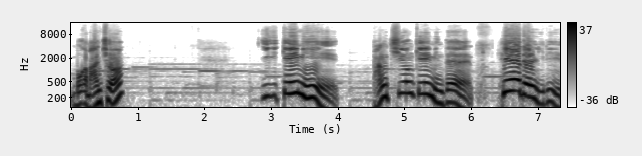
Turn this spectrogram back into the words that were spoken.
뭐가 많죠? 이 게임이 방치형 게임인데 해야 될 일이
